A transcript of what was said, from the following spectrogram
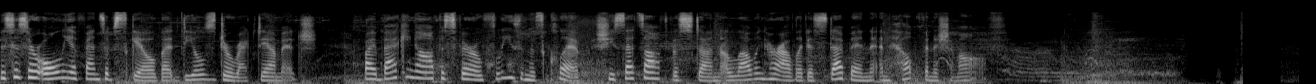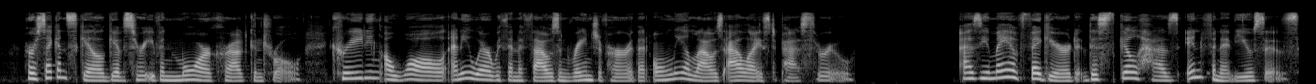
This is her only offensive skill that deals direct damage. By backing off as Pharaoh flees in this clip, she sets off the stun, allowing her ally to step in and help finish him off. Her second skill gives her even more crowd control, creating a wall anywhere within a thousand range of her that only allows allies to pass through. As you may have figured, this skill has infinite uses.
